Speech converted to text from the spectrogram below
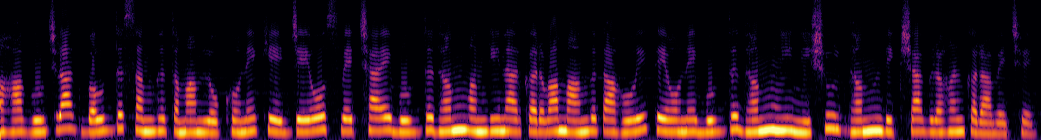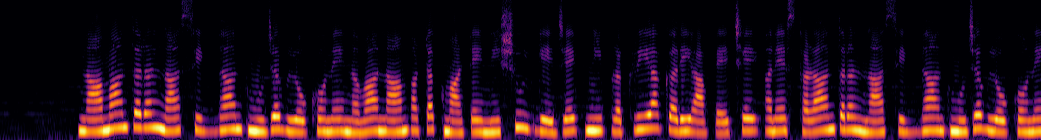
મહાગુજરાત બૌદ્ધ સંઘ તમામ લોકોને કે જેઓ સ્વેચ્છાએ બુદ્ધ ધમ અંગીનાર કરવા માંગતા હોય તેઓને બુદ્ધ ધમની નિઃશુલ્ક ધમ દીક્ષા ગ્રહણ કરાવે છે. નામાંતરણના સિદ્ધાંત મુજબ લોકોને નવા નામ અટક માટે નિઃશુલ્ક ગેજેટની પ્રક્રિયા કરી આપે છે અને સ્થળાંતરણના સિદ્ધાંત મુજબ લોકોને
